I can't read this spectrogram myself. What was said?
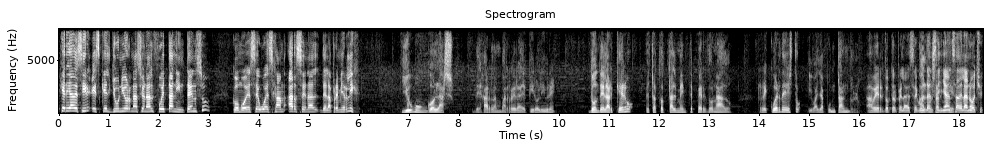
quería decir es que el Junior Nacional fue tan intenso como ese West Ham Arsenal de la Premier League. Y hubo un golazo de Harlan Barrera de tiro libre, donde el arquero está totalmente perdonado. Recuerde esto y vaya apuntándolo. A ver, doctor Peláez, segunda enseñanza arqueros. de la noche.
